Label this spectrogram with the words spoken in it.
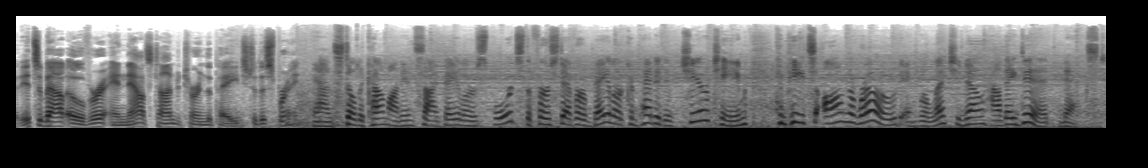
But it's about over, and now it's time to turn the page to the spring. And still to come on Inside Baylor Sports, the first ever Baylor competitive cheer team competes on the road, and we'll let you know how they did next.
